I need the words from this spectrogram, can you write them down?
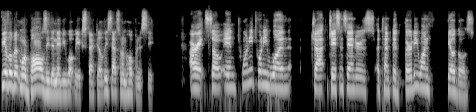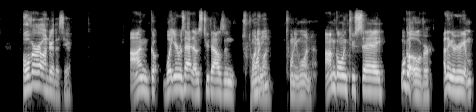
be a little bit more ballsy than maybe what we expected. At least that's what I'm hoping to see. All right. So in 2021, J- Jason Sanders attempted 31 field goals. Over or under this year? I'm go- what year was that? That was 2021. 21. I'm going to say we'll go over. I think they're going to get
